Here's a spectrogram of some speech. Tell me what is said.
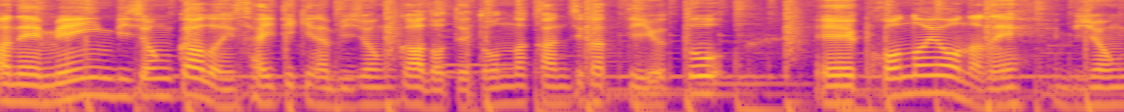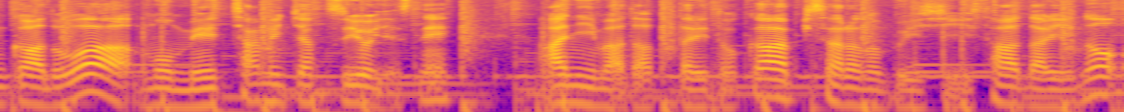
まあね、メインビジョンカードに最適なビジョンカードってどんな感じかっていうと、えー、このようなね、ビジョンカードはもうめちゃめちゃ強いですね。アニマだったりとか、ピサラの VC、サーダリーの、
